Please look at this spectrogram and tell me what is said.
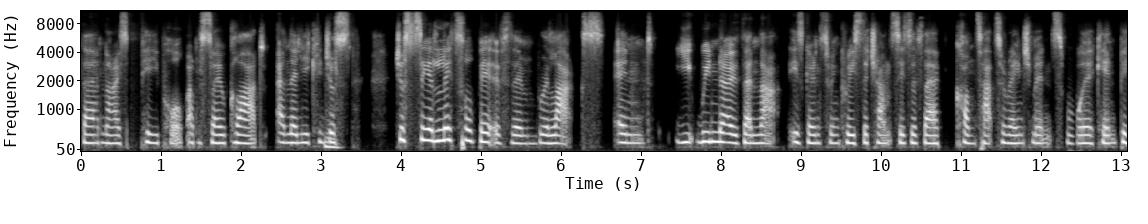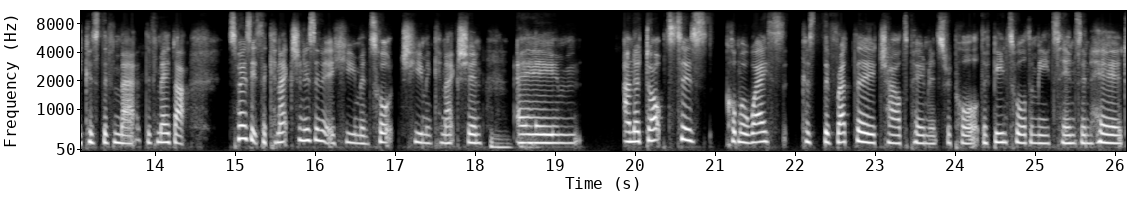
they're nice people, I'm so glad. And then you can mm. just just see a little bit of them relax and you, we know then that is going to increase the chances of their contact arrangements working because they've met, they've made that. I suppose it's a connection, isn't it? A human touch, human connection. Mm-hmm. Um, and adopters come away because they've read the child's permanence report, they've been to all the meetings and heard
